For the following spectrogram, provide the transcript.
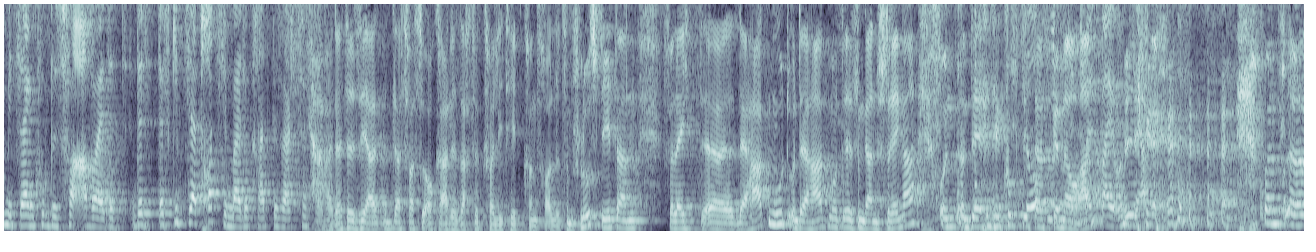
mit seinen Kumpels verarbeitet. Das, das gibt es ja trotzdem, weil du gerade gesagt hast. Ja, aber das ist ja das, was du auch gerade sagtest, Qualitätskontrolle. Zum Schluss steht dann vielleicht äh, der Hartmut und der Hartmut ist ein ganz strenger und, und der, der guckt sich so das genau an. Halt bei uns, ja. und äh,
